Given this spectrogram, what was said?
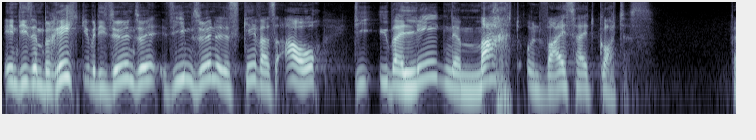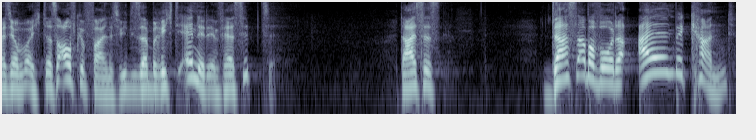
in diesem Bericht über die Söhne, sieben Söhne des Käfers auch die überlegene Macht und Weisheit Gottes. Ich weiß nicht, ob euch das aufgefallen ist, wie dieser Bericht endet im Vers 17. Da heißt es, das aber wurde allen bekannt,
